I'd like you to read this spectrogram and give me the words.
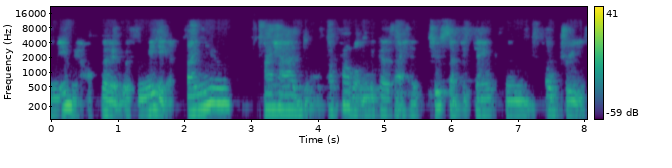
an email, that it was immediate. I knew I had a problem because I had two septic tanks and oak trees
